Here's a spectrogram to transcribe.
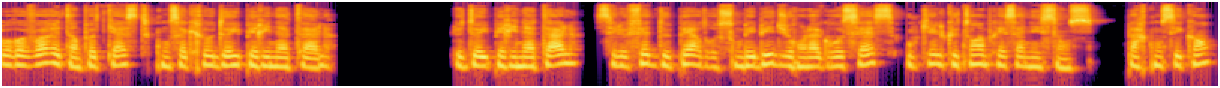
Au revoir est un podcast consacré au deuil périnatal. Le deuil périnatal, c'est le fait de perdre son bébé durant la grossesse ou quelque temps après sa naissance. Par conséquent,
